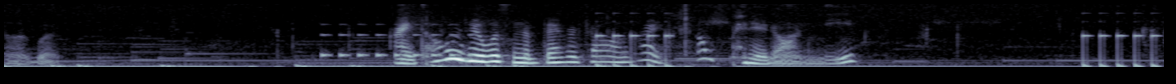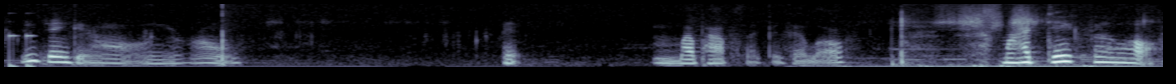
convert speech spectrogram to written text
Uh, but I told you it wasn't a beverage all right. Don't pin it on me. You drink it all on your own my popsicle fell off. My dick fell off.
